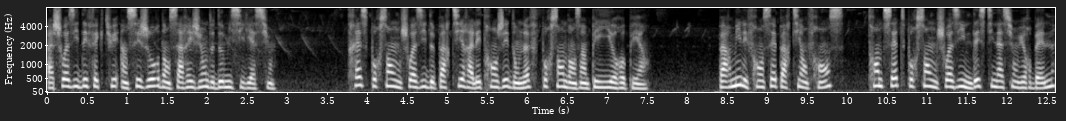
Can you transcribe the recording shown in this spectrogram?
a choisi d'effectuer un séjour dans sa région de domiciliation. 13% ont choisi de partir à l'étranger, dont 9% dans un pays européen. Parmi les Français partis en France, 37% ont choisi une destination urbaine,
